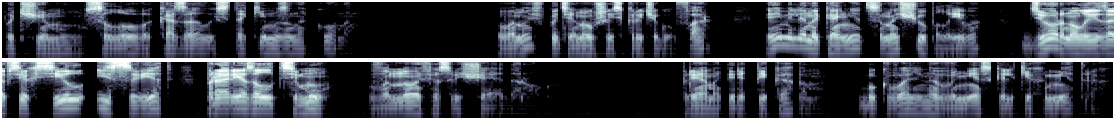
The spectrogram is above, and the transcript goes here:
Почему слово казалось таким знакомым? Вновь потянувшись к рычагу фар, Эмили наконец нащупала его, дернула изо всех сил, и свет прорезал тьму, вновь освещая дорогу. Прямо перед пикапом, буквально в нескольких метрах,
